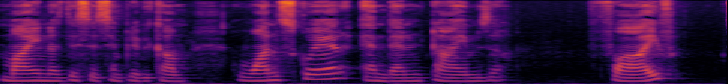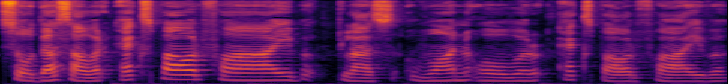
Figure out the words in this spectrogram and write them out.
minus this is simply become 1 square and then times 5. So thus our x power 5 plus 1 over x power 5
